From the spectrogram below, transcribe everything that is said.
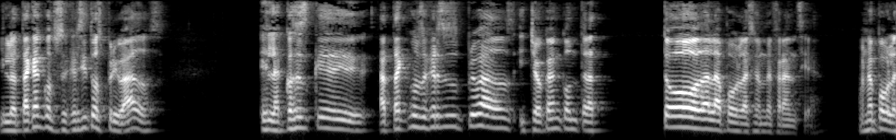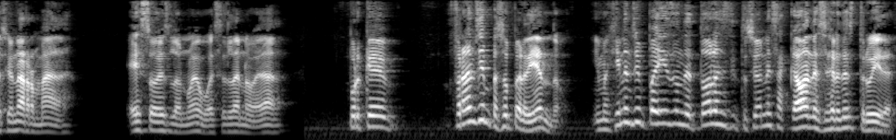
Y lo atacan con sus ejércitos privados. Y la cosa es que atacan con sus ejércitos privados y chocan contra toda la población de Francia. Una población armada. Eso es lo nuevo, esa es la novedad. Porque Francia empezó perdiendo. Imagínense un país donde todas las instituciones acaban de ser destruidas.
